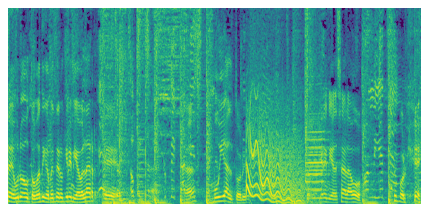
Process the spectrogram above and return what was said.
Sé, uno automáticamente no quiere ni hablar eh, ¿ah? muy alto. ¿no? No quiere ni alzar la voz. No sé por qué.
